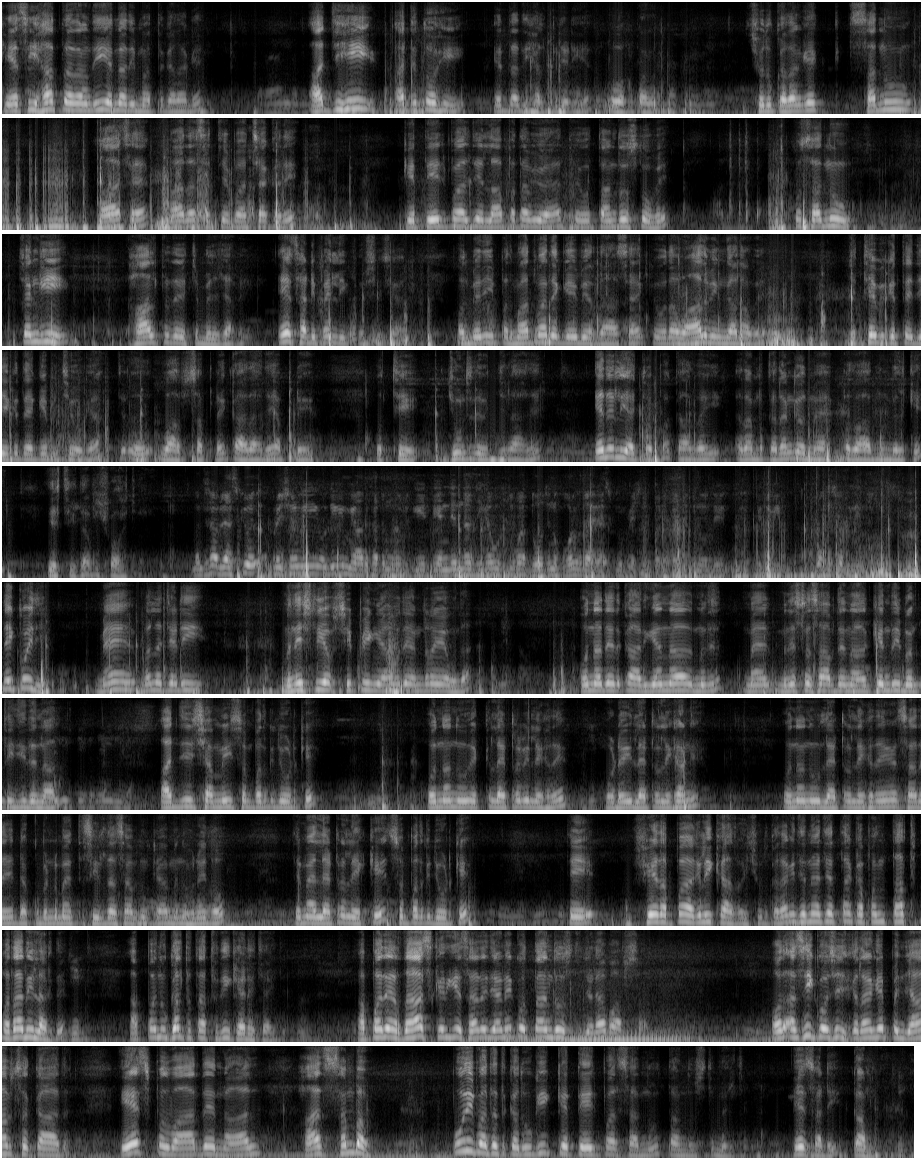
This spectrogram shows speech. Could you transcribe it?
ਕਿ ਅਸੀਂ ਹਰ ਤਰ੍ਹਾਂ ਦੀ ਇਹਨਾਂ ਦੀ ਮਦਦ ਕਰਾਂਗੇ। ਅੱਜ ਹੀ, ਅੱਜ ਤੋਂ ਹੀ ਇਦਾਂ ਦੀ ਹੈਲਪ ਜਿਹੜੀ ਹੈ, ਉਹ ਆਪਾਂ ਸ਼ੁਰੂ ਕਰਾਂਗੇ। ਸਾਨੂੰ ਆਸ ਹੈ ਮਾਂ ਸੱਚੇ ਪਾਤਸ਼ਾਹ ਕਰੇ ਕਿ ਤੇਜਪਾਲ ਜੇ ਲਾਪਤਾ ਵੀ ਹੋਇਆ ਤੇ ਉਹ ਤੰਦਰੁਸਤ ਹੋਵੇ, ਉਹ ਸਾਨੂੰ ਚੰਗੀ ਹਾਲਤ ਦੇ ਵਿੱਚ ਮਿਲ ਜਾਵੇ। ਇਹ ਸਾਡੀ ਪਹਿਲੀ ਕੋਸ਼ਿਸ਼ ਹੈ। ਔਰ ਮੇਰੀ ਪਰਮਾਤਮਾ ਦੇ ਅੱਗੇ ਵੀ ਅਰਦਾਸ ਹੈ ਕਿ ਉਹਦਾ ਵਾਲ ਵਿੰਗਾ ਨਾ ਹੋਵੇ, ਜਿੱਥੇ ਵੀ ਕਿਤੇ ਜੇ ਕਿਤੇ ਅੱਗੇ ਪਿੱਛੇ ਹੋ ਗਿਆ ਤੇ ਉਹ ਵਾਪਸ ਆਪਣੇ ਘਰ ਆ ਜਾਏ, ਆਪਣੇ ਉੱਥੇ ਜੂਨਟ ਦੇ ਵਿੱਚ ਜਲਾ ਦੇ ਇਹਦੇ ਲਈ ਅੱਜ ਤੋਂ ਆਪਾਂ ਕਾਰਵਾਈ ਆਰੰਭ ਕਰਾਂਗੇ ਔਰ ਮੈਂ ਪਰਿਵਾਰ ਨੂੰ ਮਿਲ ਕੇ ਇਸ ਚੀਜ਼ ਦਾ ਵਿਸ਼ਵਾਸ ਦਿਵਾਂਗਾ। ਮੰਤਰੀ ਸਾਹਿਬ ਰੈਸਕਿਊ ਆਪਰੇਸ਼ਨ ਵੀ ਉਹਦੀ ਵੀ ਮਿਆਦ ਖਤਮ ਹੋ ਚੁੱਕੀ ਹੈ ਤਿੰਨ ਦਿਨ ਦਾ ਸੀਗਾ ਉਸ ਤੋਂ ਬਾਅਦ ਦੋ ਦਿਨ ਹੋਰ ਵਧਾਇਆ ਰੈਸਕਿਊ ਆਪਰੇਸ਼ਨ ਪਰ ਕਹਿੰਦੇ ਕਿ ਉਹਦੀ ਕਿਤੇ ਵੀ ਫੋਕਸ ਹੋ ਨਹੀਂ ਨਹੀਂ ਕੋਈ ਨਹੀਂ। ਮੈਂ ਮਤਲਬ ਜਿਹੜੀ ਮਿਨਿਸਟਰੀ ਆਫ ਸ਼ਿਪਿੰਗ ਆ ਉਹਦੇ ਅੰਡਰ ਇਹ ਹੁੰਦਾ ਉਹਨਾਂ ਦੇ ਅਧਿਕਾਰੀਆਂ ਨਾਲ ਮੈਂ ਮਿਨਿਸਟਰ ਸਾਹਿਬ ਦੇ ਨਾਲ ਕੇਂਦਰੀ ਮੰਤਰੀ ਜੀ ਦੇ ਨਾਲ ਅੱਜ ਸ਼ਾਮੀ ਸੰਪਰਕ ਜੋੜ ਕੇ ਉਹਨਾਂ ਨੂੰ ਇੱਕ ਲੈਟਰ ਵੀ ਲਿਖਦੇ ਹੁਣੇ ਹੀ ਲੈਟਰ ਲਿਖਾਂਗੇ। ਉਹਨਾਂ ਨੂੰ ਲੈਟਰ ਲਿਖਦੇ ਹਾਂ ਸਾਰੇ ਡਾਕੂਮੈਂਟ ਮੈਂ ਤਹਿਸੀਲਦਾਰ ਸਾਹਿਬ ਨੂੰ ਕਿਹਾ ਮੈਨੂੰ ਹੁਣੇ ਦਿਓ। ਤੇ ਮੈਂ ਲੈਟਰ ਲਿਖ ਕੇ ਸੰਪਰਕ ਜੋੜ ਕੇ ਤੇ ਫਿਰ ਆਪਾਂ ਅਗਲੀ ਕਾਰਵਾਈ ਸ਼ੁਰੂ ਕਰਾਂਗੇ। ਜਿੰਨਾ ਚਿਰ ਤੱਕ ਆਪਾਂ ਨੂੰ ਤੱਥ ਪਤਾ ਨਹੀਂ ਲੱਗਦੇ ਆਪਾਂ ਨੂੰ ਗਲਤ ਤੱਥ ਨਹੀਂ ਕਹਿਣੇ ਚਾਹੀਦੇ। ਆਪਾਂ ਦੇ ਅਰਦਾਸ ਕਰੀਏ ਸਾਰੇ ਜਾਣੇ ਕੋ ਤੰਦਰੁਸਤ ਜਿਹੜਾ ਵਾਪਸ ਆ ਔਰ ਅਸੀਂ ਕੋਸ਼ਿਸ਼ ਕਰਾਂਗੇ ਪੰਜਾਬ ਸਰਕਾਰ ਇਸ ਪਰਿਵਾਰ ਦੇ ਨਾਲ ਹਰ ਸੰਭਵ ਪੂਰੀ ਮਦਦ ਕਰੂਗੀ ਕਿ ਤੇਜਪਾਲ ਸਾਨੂੰ ਤੰਦਰੁਸਤ ਮਿਲ ਜਾਵੇ। ਇਹ ਸਾਡੀ ਕੰਮ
